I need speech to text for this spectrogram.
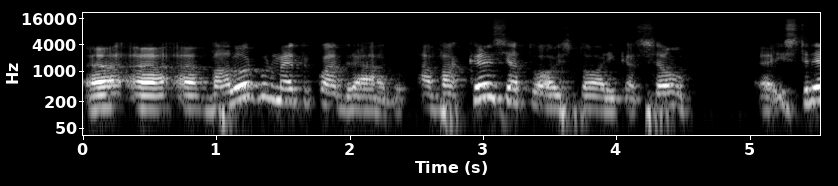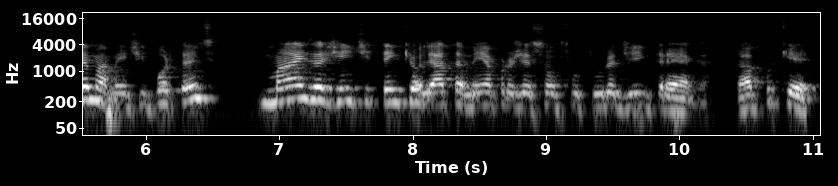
a, a valor por metro quadrado, a vacância atual histórica são é, extremamente importantes, mas a gente tem que olhar também a projeção futura de entrega, tá? Porque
